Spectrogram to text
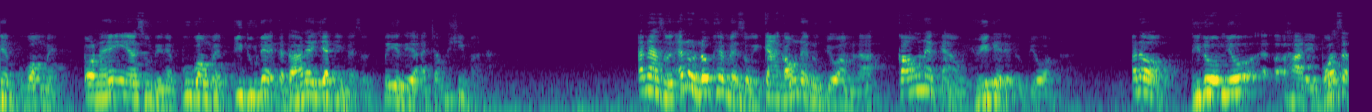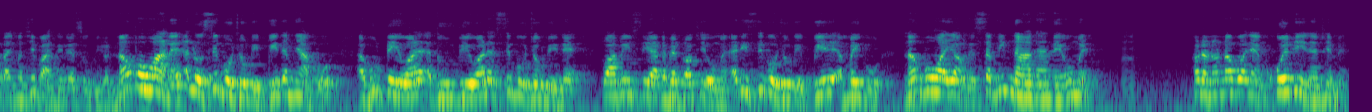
နဲ့ပူးပေါင်းမယ်တော်လိုင်းအင်အားစုတွေနဲ့ပူးပေါင်းမယ်ပြည်သူနဲ့တရားတဲ့ရက်တည်မယ်ဆိုသေစရာအကြောင်းရှိမှာလားအဲ့ဒါဆိုရင်အဲ့လိုလုပ်ခဲ့မယ်ဆိုရင်ကံကောင်းတယ်လို့ပြောရမလားကောင်းတဲ့ကံကိုရွေးခဲ့တယ်လို့ပြောရမလားအဲ့တော့ ဒီလိုမျိုးဟာတွေဘောဆက်တိုင်းမဖြစ်ပါစေနဲ့ဆိုပြီးတော့နောက်ဘဝလည်းအဲ့လိုစစ်ဗိုလ်ချုပ်တွေပေးတဲ့မြတ်ကိုအခုတေဝါတဲ့အတူတေဝါတဲ့စစ်ဗိုလ်ချုပ်တွေနဲ့တွားပြီးဆရာတစ်ဖက်တွားဖြစ်အောင်မယ်အဲ့ဒီစစ်ဗိုလ်ချုပ်တွေပေးတဲ့အမိတ်ကိုနောက်ဘဝရောက်နေဆက်ပြီးနာခံနေအောင်မယ်ဟုတ်တယ်နော်နောက်ဘက်ကျရင်ခွေးပြင်းနေဖြစ်မယ်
